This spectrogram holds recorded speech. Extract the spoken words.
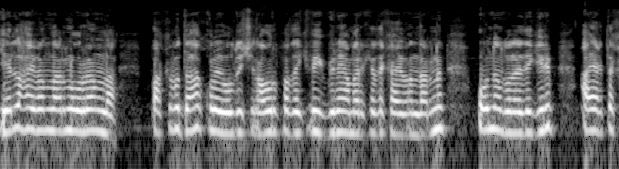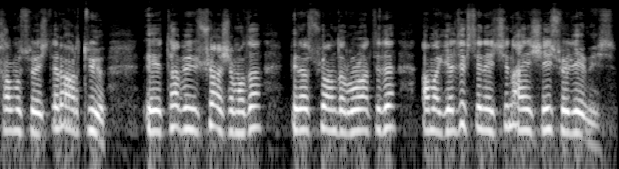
yerli hayvanlarına oranla bakımı daha kolay olduğu için Avrupa'daki ve Güney Amerika'daki hayvanlarının ondan dolayı da girip ayakta kalma süreçleri artıyor. E, tabii şu aşamada biraz şu anda rolantide ama gelecek sene için aynı şeyi söyleyemeyiz.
